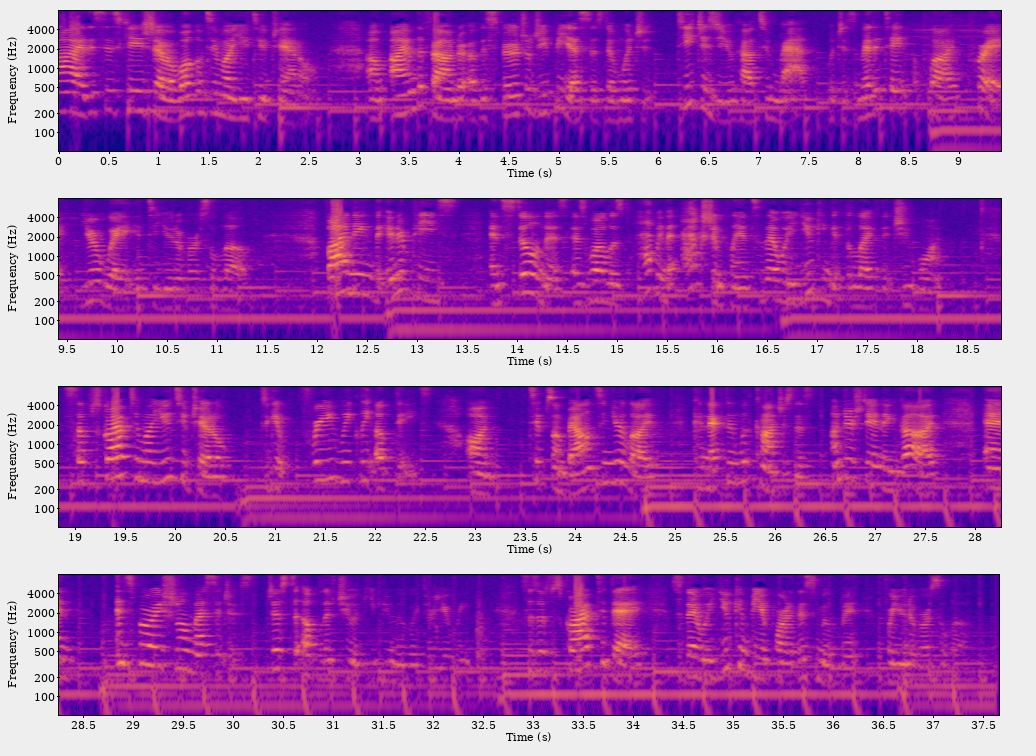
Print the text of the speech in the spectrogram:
Hi, this is Keisha. Welcome to my YouTube channel. Um, I am the founder of the Spiritual GPS system, which teaches you how to map, which is meditate, apply, pray your way into universal love. Finding the inner peace and stillness, as well as having the action plan so that way you can get the life that you want. Subscribe to my YouTube channel to get free weekly updates on tips on balancing your life, connecting with consciousness, understanding God, and inspirational messages just to uplift you and keep you moving through your week. So subscribe today so that way you can be a part of this movement for universal love.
